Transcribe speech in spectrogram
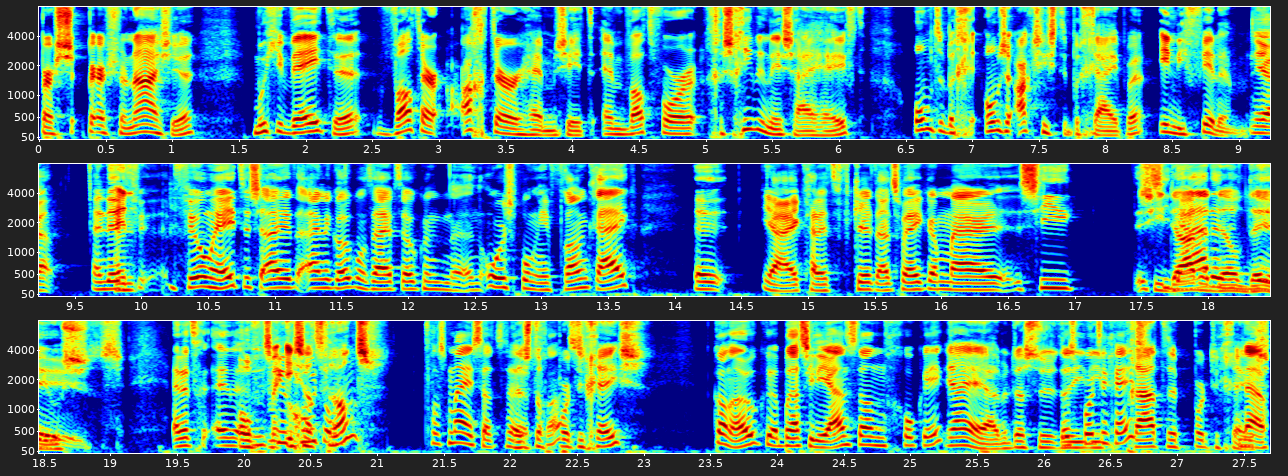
pers- personage moet je weten wat er achter hem zit en wat voor geschiedenis hij heeft om, te om zijn acties te begrijpen in die film. Ja, en de En- film heet dus uiteindelijk ook, want hij heeft ook een, een oorsprong in Frankrijk. Eh, ja, ik ga dit verkeerd uitspreken, maar Cidade del Deus. En het, en Of is dat Frans? Volgens mij is dat, eh, Dat is toch Frans? Portugees? Kan ook, eh, Braziliaans dan, gok ik. Ja, ja, ja. Maar dat is, is die, die Portugees? praten Portugees. Nou,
